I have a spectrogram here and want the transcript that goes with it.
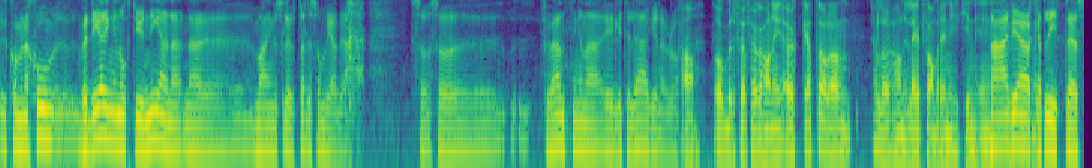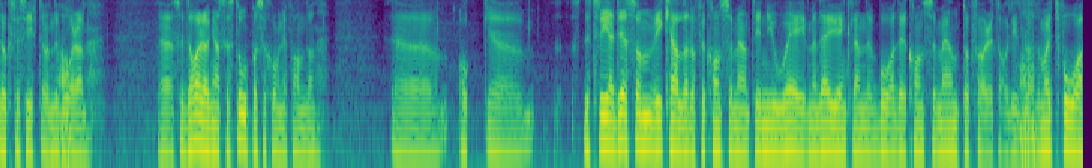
i kombination, värderingen åkte ju ner när, när eh, Magnus slutade som VD. Så, så eh, förväntningarna är lite lägre nu då. Ja, och får jag fråga, har ni ökat då? Eller har ni legat kvar med det ni gick in i? Nej, vi har ökat lite successivt under ja. våren. Så idag är det en ganska stor position i fonden. Och det tredje som vi kallar då för konsument är New Wave men det är ju egentligen både konsument och företag. Mm. De har ju två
